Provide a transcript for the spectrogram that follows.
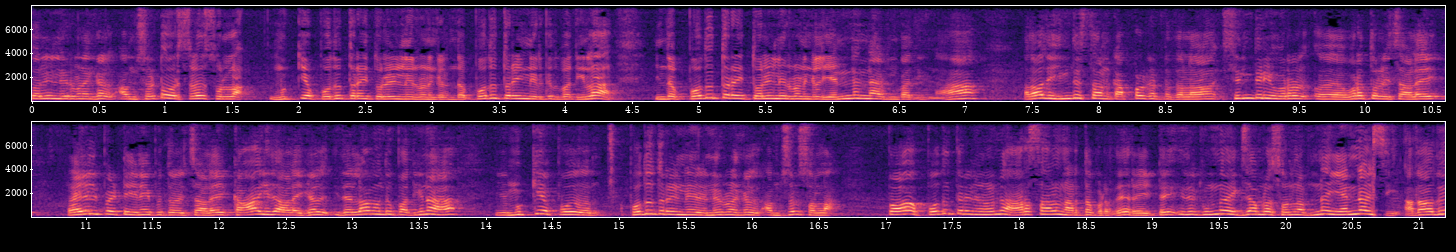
தொழில் நிறுவனங்கள் அப்படின்னு சொல்லிட்டு ஒரு சிலர் சொல்லலாம். முக்கிய பொதுத்துறை தொழில் நிறுவனங்கள். இந்த பொதுத்துறைன்னு இருக்குது பார்த்தீங்களா இந்த பொதுத்துறை தொழில் நிறுவனங்கள் என்னென்ன அப்படின்னு பார்த்தீங்கன்னா அதாவது இந்துஸ்தான் கப்பல் கட்டத்தளம் சிந்திரி உர உரத் உர தொழிற்சாலை ரயில்பேட்டை இணைப்பு தொழிற்சாலை காகித ஆலைகள் இதெல்லாம் வந்து பார்த்தீங்கன்னா முக்கிய பொது பொதுத்துறை நிறுவனங்கள் அப்படின்னு சொல்லி சொல்லலாம். இப்போ பொதுத்துறை நிறுவனங்கள் அரசால் நடத்தப்படுது ரைட்டு இதுக்கு இன்னும் எக்ஸாம்பிள் சொல்லணும் அப்படின்னா என்எல்சி அதாவது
